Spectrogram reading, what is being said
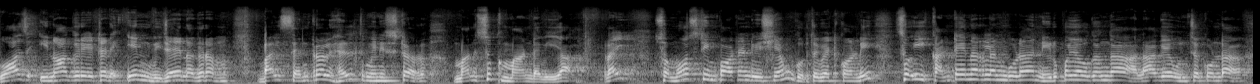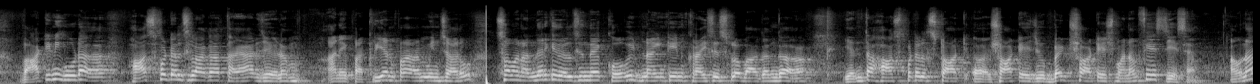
was inaugurated in Vizianagaram by central health minister Mansukh Mandaviya right so most important విషయం గుర్తుపెట్టుకోండి. సో ఈ కంటైనర్లను కూడా నిరుపయోగంగా అలాగే ఉంచకుండా వాటిని కూడా హాస్పిటల్స్ లాగా తయారు చేయడం అనే ప్రక్రియను ప్రారంభించారు. సో సో మనందరికీ తెలిసిందే కోవిడ్ నైన్టీన్ క్రైసిస్లో భాగంగా ఎంత hospital start shortage bed shortage మనం ఫేస్ చేసాం అవునా?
